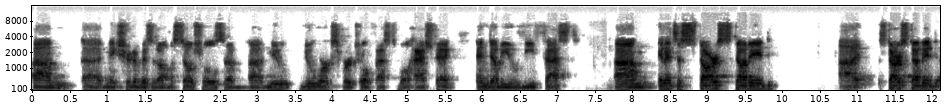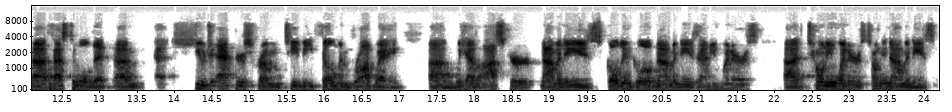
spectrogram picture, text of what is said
Um, uh, make sure to visit all the socials of uh, New New Works Virtual Festival hashtag NWV Fest, um, and it's a star-studded uh, star-studded uh, festival that um, huge actors from TV, film, and Broadway um, we have Oscar nominees, Golden Globe nominees, Emmy winners, uh, Tony winners, Tony nominees,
